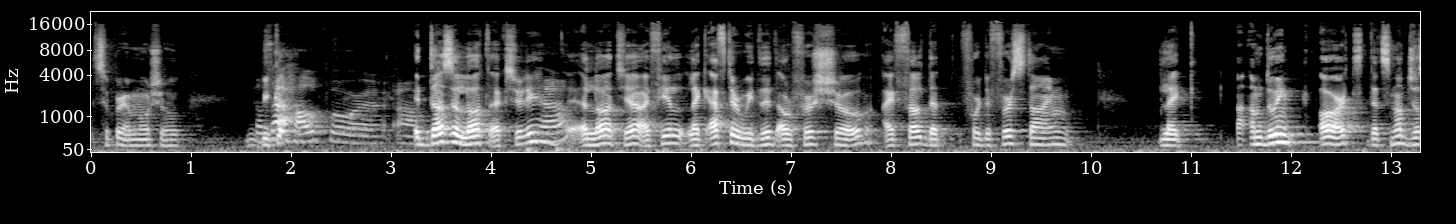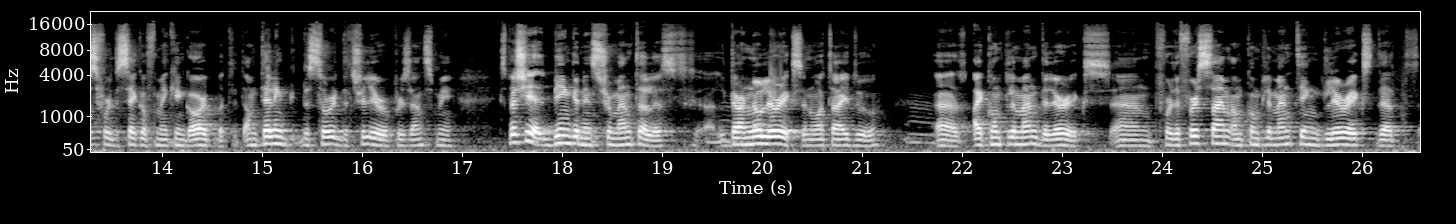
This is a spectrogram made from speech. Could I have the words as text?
super emotional. Does that help or? Um, It does a lot, actually. Yeah? A lot, yeah. I feel like after we did our first show, I felt that for the first time, like I'm doing art that's not just for the sake of making art, but it, I'm telling the story that really represents me. Especially being an instrumentalist, uh, there are no lyrics in what I do. Uh, I complement the lyrics, and for the first time, I'm complementing lyrics that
